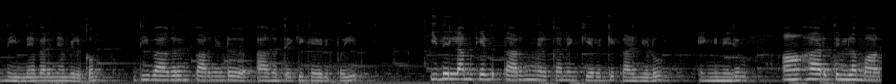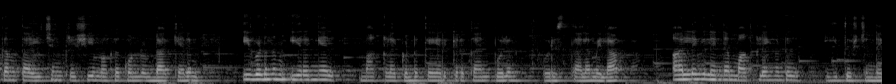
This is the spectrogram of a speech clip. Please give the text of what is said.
നിന്നെ വരെ ഞാൻ വിൽക്കും. ദിവാകരൻ പറഞ്ഞുകൊണ്ട് അകത്തേക്ക് കയറിപ്പോയി. ഇതെല്ലാം കേട്ട് തറഞ്ഞു നിൽക്കാൻ ഇറക്കി കഴിഞ്ഞുള്ളൂ. എങ്ങനെയും ആഹാരത്തിനുള്ള മാർഗം തയ്ച്ചും കൃഷിയും ഒക്കെ കൊണ്ടുണ്ടാക്കിയാലും ഇവിടുന്നും ഇറങ്ങിയാൽ മക്കളെ കൊണ്ട് കയറി കിടക്കാൻ പോലും ഒരു സ്ഥലമില്ല. അല്ലെങ്കിൽ എന്റെ മക്കളെ കൊണ്ട് ഈ ദുഷ്ടന്റെ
